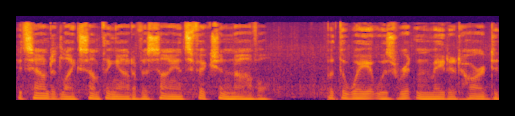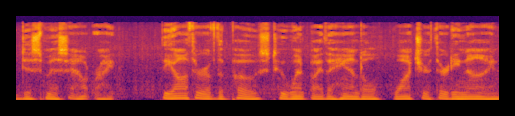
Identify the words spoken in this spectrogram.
It sounded like something out of a science fiction novel, but the way it was written made it hard to dismiss outright. The author of the post, who went by the handle Watcher39,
